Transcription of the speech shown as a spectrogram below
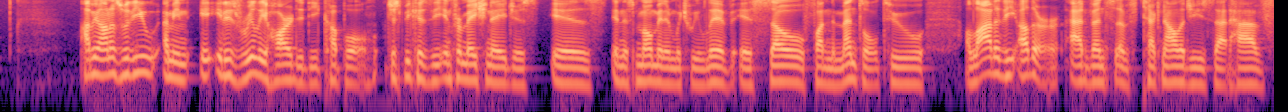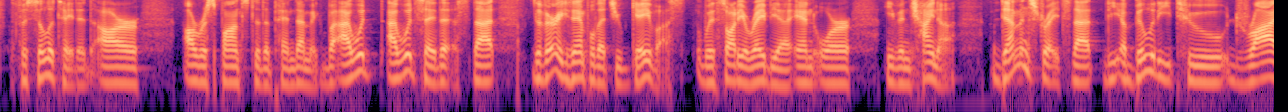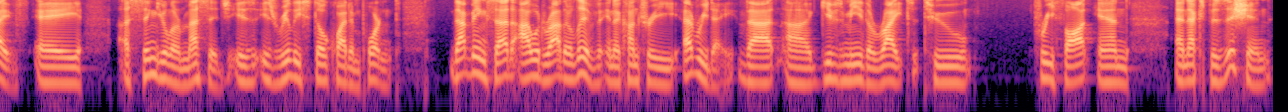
I'll be honest with you. I mean, it, it is really hard to decouple just because the information age is, is in this moment in which we live is so fundamental to a lot of the other advents of technologies that have facilitated our our response to the pandemic. But I would I would say this that the very example that you gave us with Saudi Arabia and or even China demonstrates that the ability to drive a a singular message is is really still quite important. That being said, I would rather live in a country every day that uh, gives me the right to free thought and an exposition,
